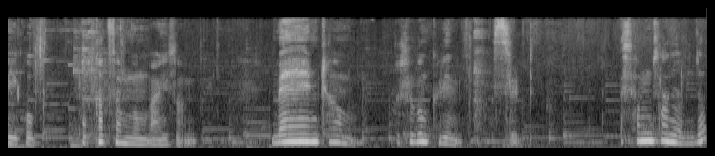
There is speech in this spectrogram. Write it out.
옛날에 이거 복합성분 많이 썼는데 맨 처음 수분크림 쓸 때 3, 4년 전?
